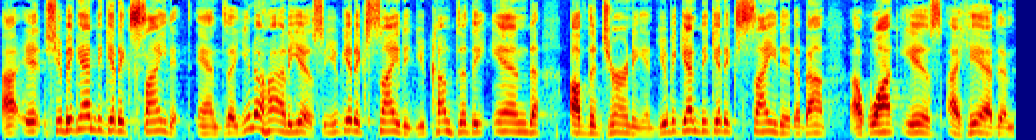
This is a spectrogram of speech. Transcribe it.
uh, it, she began to get excited. And uh, you know how it is. So you get excited, you come to the end of the journey, and you begin to get excited about uh, what is ahead. And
